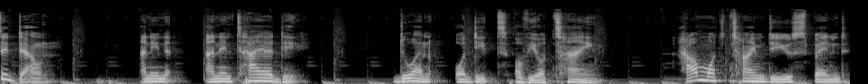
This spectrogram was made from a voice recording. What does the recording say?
Sit down and in an entire day, do an audit of your time. How much time do you spend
